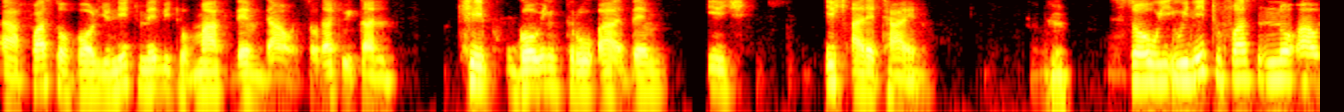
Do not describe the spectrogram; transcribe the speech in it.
Uh, first of all, you need maybe to mark them down so that we can keep going through uh, them each each at a time. Okay. So we, we need to first know how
